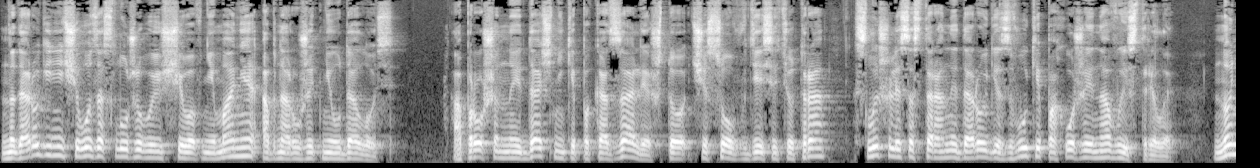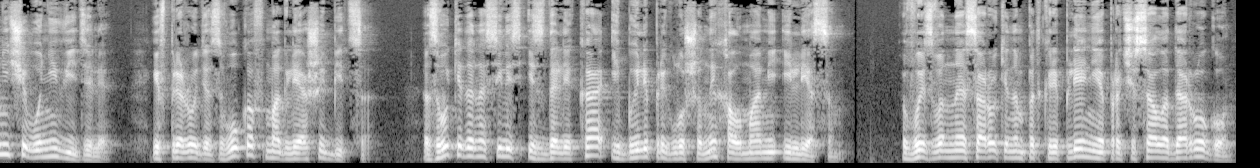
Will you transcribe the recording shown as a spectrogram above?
На дороге ничего заслуживающего внимания обнаружить не удалось. Опрошенные дачники показали, что часов в 10 утра слышали со стороны дороги звуки, похожие на выстрелы, но ничего не видели, и в природе звуков могли ошибиться. Звуки доносились издалека и были приглушены холмами и лесом. Вызванное Сорокиным подкрепление прочесало дорогу,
